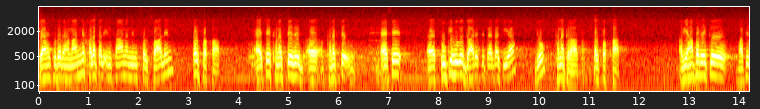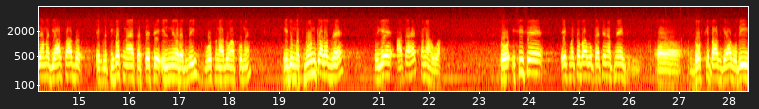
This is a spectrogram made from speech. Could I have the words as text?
क्या है सूर्य रहमान में? खलक अल इंसान मिन सलसालिन कल फखार। ऐसे खनकते हुए खनकते, ऐसे सूखे हुए गारे से पैदा किया जो खनक रहा था, कल फखार। अब यहाँ पर एक, हाफिज अहमद यार साहब एक लतीफ़ा सुनाया करते थे इल्मी और अदबी, वो सुना दूँ आपको मैं। ये जो मसनून का लफ्ज है तो ये आता है सना हुआ। तो इसी से एक मरतबा वो कहते हैं, मैं अपने दोस्त के पास गया, वो भी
